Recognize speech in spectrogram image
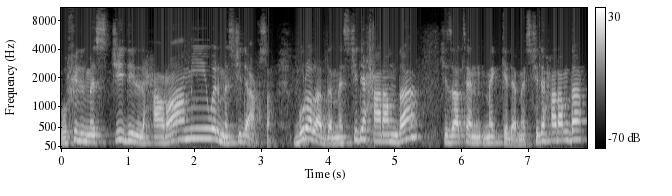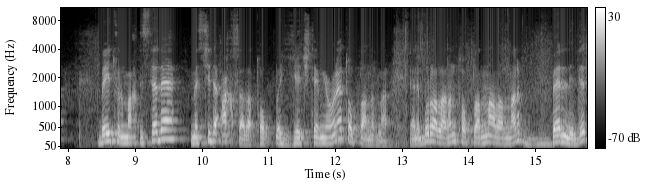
ve fil mescidil harami vel mescidi aksa. Buralarda mescidi haramda ki zaten Mekke'de mescidi haramda Beytül Makdis'te de Mescid-i Aksa'da topla, yectemiune toplanırlar. Yani buraların toplanma alanları bellidir.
